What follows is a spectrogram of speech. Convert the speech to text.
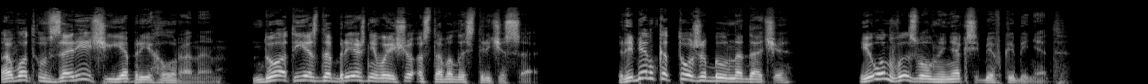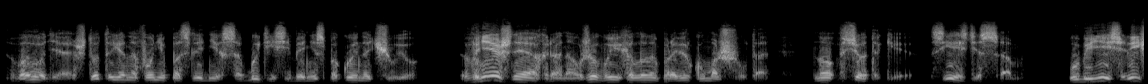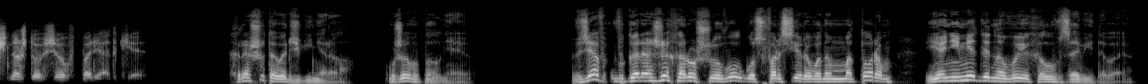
А вот в Заречье я приехал рано. До отъезда Брежнева еще оставалось три часа. Ребенка тоже был на даче, и он вызвал меня к себе в кабинет. Володя, что-то я на фоне последних событий себя неспокойно чую. Внешняя охрана уже выехала на проверку маршрута. Но все-таки съезди сам. Убедись лично, что все в порядке. Хорошо, товарищ генерал. Уже выполняю. Взяв в гараже хорошую «Волгу» с форсированным мотором, я немедленно выехал в Завидово.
